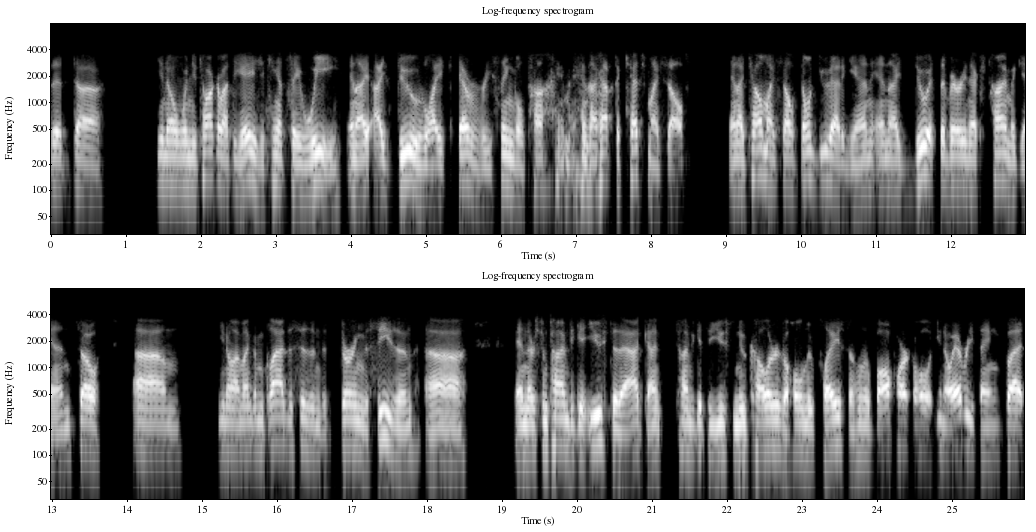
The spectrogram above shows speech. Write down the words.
that uh, you know when you talk about the A's, you can't say we, and I I do like every single time, and I have to catch myself and I tell myself, don't do that again, and I do it the very next time again. So, um, you know, I'm I'm glad this isn't during the season, uh, and there's some time to get used to that. Got time to get to use new colors, a whole new place, a whole new ballpark, a whole, you know, everything. But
